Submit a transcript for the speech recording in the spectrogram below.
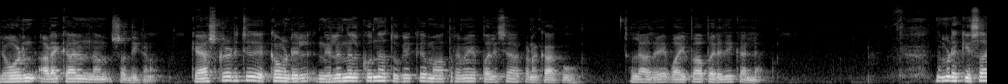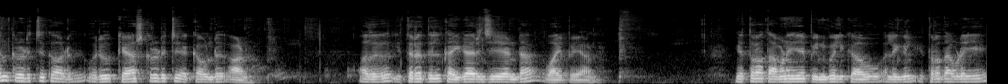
ലോൺ അടയ്ക്കാനും നാം ശ്രദ്ധിക്കണം. ക്യാഷ് ക്രെഡിറ്റ് അക്കൗണ്ടിൽ നിലനിൽക്കുന്ന തുകയ്ക്ക് മാത്രമേ പലിശ കണക്കാക്കൂ. അല്ലാതെ വായ്പാ പരിധിക്കല്ല. നമ്മുടെ കിസാൻ ക്രെഡിറ്റ് കാർഡ് ഒരു ക്യാഷ് ക്രെഡിറ്റ് അക്കൗണ്ട് ആണ്. അത് ഇത്തരത്തിൽ കൈകാര്യം ചെയ്യേണ്ട വായ്പയാണ്. എത്ര തവണയെ പിൻവലിക്കാവൂ അല്ലെങ്കിൽ ഇത്ര തവണയെ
